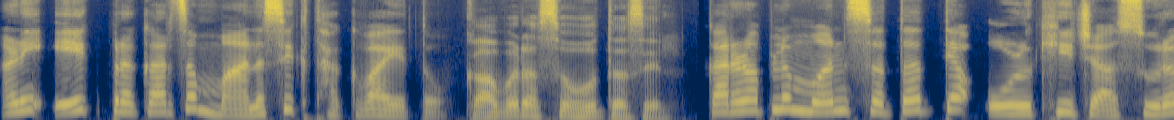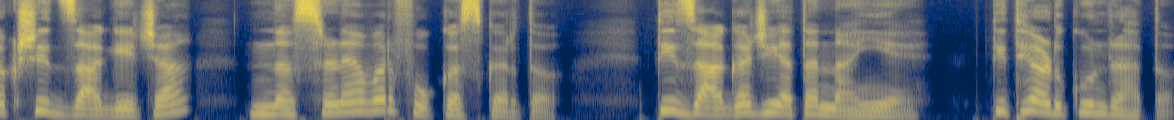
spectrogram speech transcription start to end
आणि एक प्रकारचा मानसिक थकवा येतो. कावर असं होत असेल? कारण आपलं मन सतत त्या ओळखीच्या सुरक्षित जागेच्या नसण्यावर फोकस करतं. ती जागा जी आता नाहीये तिथे अडकून राहतं.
